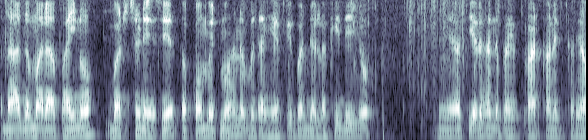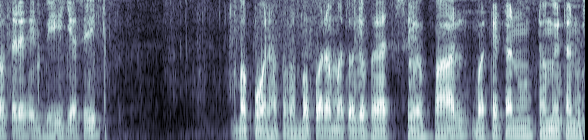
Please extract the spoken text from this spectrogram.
અને આજ અમારા ભાઈનો બર્થડે છે, તો કોમેન્ટમાં હે ને, બધા હેપી બર્થડે લખી દેજો. ને અત્યારે હે ને ભાઈ કારખાને ઘરે આવતા રહે ને બેસી ગયા છે. બપોરા કરો બપોરામાં તો જો ભાઈ આજ છે વાલ, બટેટાનું, ટમેટાનું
